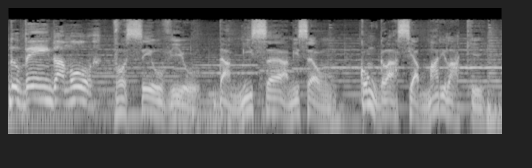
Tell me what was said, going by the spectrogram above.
do bem, do amor. Você ouviu Da Missa à Missão, com Glácia Marilac.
